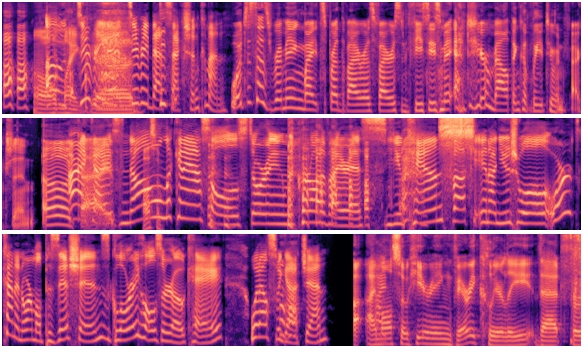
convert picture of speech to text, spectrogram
Oh, my do god. read it. Do read that section. Come on. Well, it just says rimming might spread the virus. Virus and feces may enter your mouth and could lead to infection. Oh, All right, guys. No Awesome. looking assholes during the coronavirus. You can fuck in unusual or kind of normal positions. Glory holes are okay. What else we got, Jen? I- I'm also hearing very clearly that Furries.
